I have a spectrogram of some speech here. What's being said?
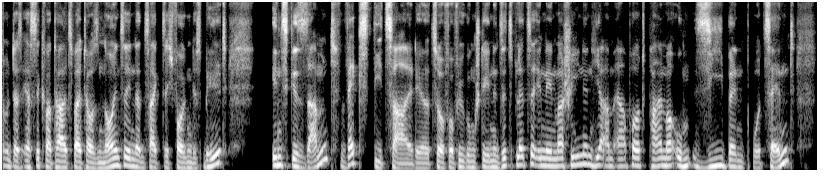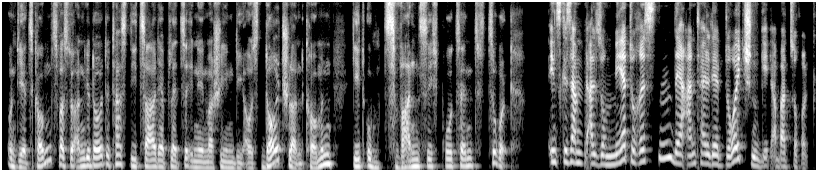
und das erste Quartal 2019, dann zeigt sich folgendes Bild. Insgesamt wächst die Zahl der zur Verfügung stehenden Sitzplätze in den Maschinen hier am Airport Palma um sieben Prozent. Und jetzt kommt's, was du angedeutet hast, die Zahl der Plätze in den Maschinen, die aus Deutschland kommen, geht um 20 Prozent zurück. Insgesamt also mehr Touristen. Der Anteil der Deutschen geht aber zurück.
